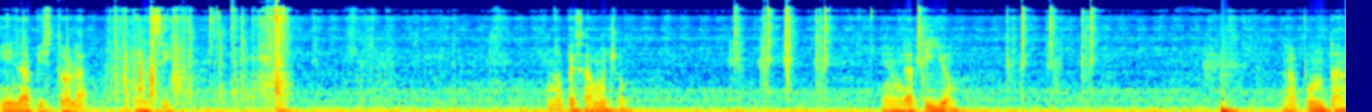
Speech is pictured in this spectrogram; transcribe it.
Y la pistola en sí. No pesa mucho. un gatillo. La punta.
